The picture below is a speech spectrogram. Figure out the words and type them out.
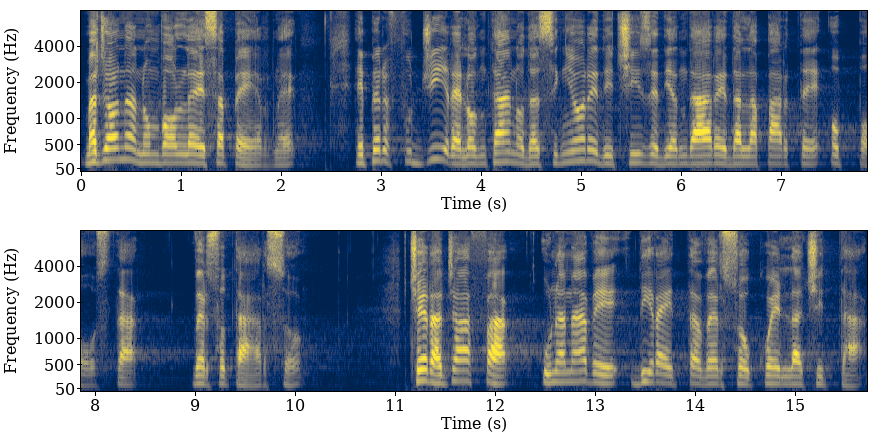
Ma Giona non volle saperne e per fuggire lontano dal Signore decise di andare dalla parte opposta, verso Tarso. C'era a Giaffa una nave diretta verso quella città.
